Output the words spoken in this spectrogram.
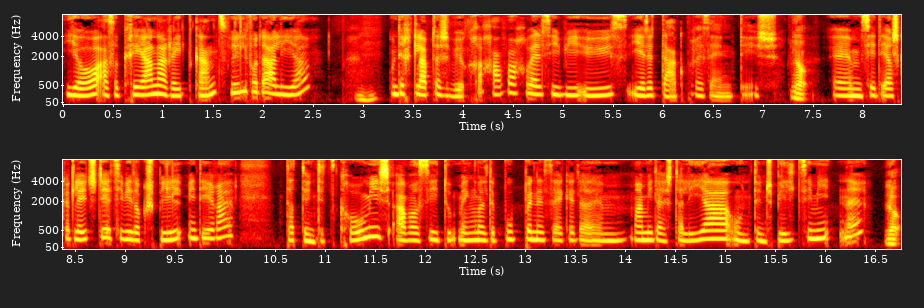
Ja, also Kriana redet ganz viel von der Alia. Mhm. Und ich glaube, das ist wirklich einfach, weil sie bei uns jeden Tag präsent ist. Ja. Ähm, sie hat erst gerade letzte hat sie wieder gespielt mit ihr. Das klingt jetzt komisch, aber sie tut manchmal den Puppen sagen, ähm, Mami, das ist Alia und dann spielt sie mit. Ja.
